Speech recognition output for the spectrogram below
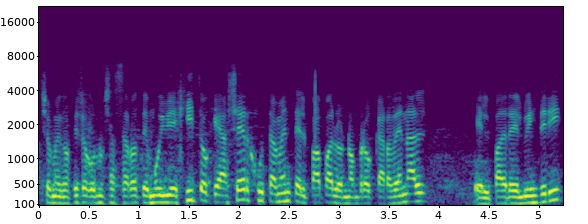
yo me confieso con un sacerdote muy viejito que ayer justamente el Papa lo nombró cardenal, el padre Luis Dri,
